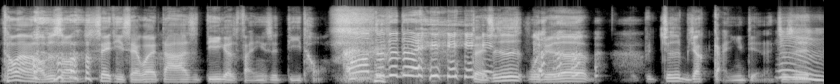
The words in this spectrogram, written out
通常老师说 这题谁会，大家是第一个反应是低头。哦，对对对，对，这是我觉得。就是比较敢一点的，就是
